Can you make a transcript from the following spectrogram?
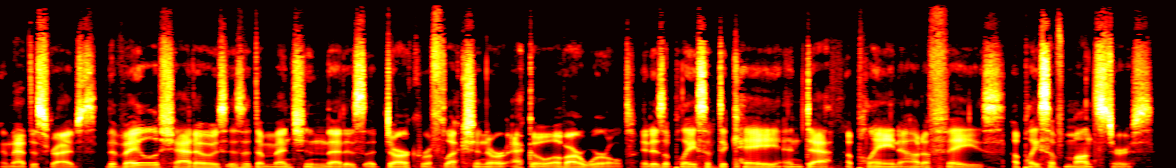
And that describes the Veil of Shadows is a dimension that is a dark reflection or echo of our world. It is a place of decay and death, a plane out of phase, a place of monsters.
